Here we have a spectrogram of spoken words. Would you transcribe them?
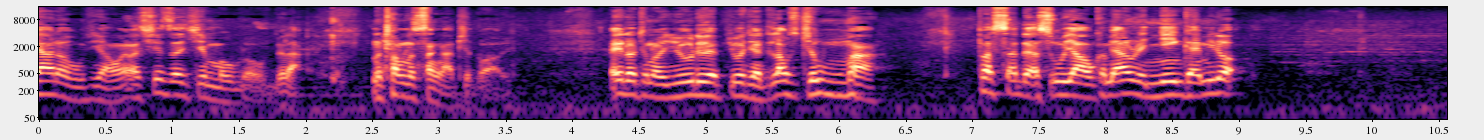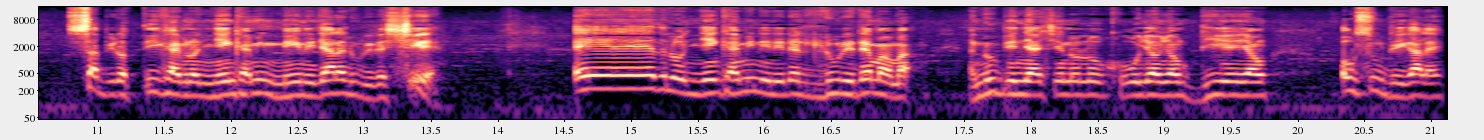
ရတော့ဘူးရှိအောင်အဲ့88မဟုတ်တော့ဘူးဒီလား2025ဖြစ်သွားပြီအဲ့တော့ကျွန်တော်ရိုးရိုးပြောချင်တယ်ဒီလောက်ဂျုံမှာပတ်ဆက်တဲ့အစိုးရကိုခင်ဗျားတို့တွေငြိမ်ခံပြီးတော့ ဆက်ပြီးတော့တီးခိုင်းပြီးတော့ငြိမ်ခံပြီးနေနေကြတဲ့လူတွေလည်းရှိတယ်အဲဒါလိုငြိမ်ခံပြီးနေနေတဲ့လူတွေတဲမှာမှအမှုပညာရှင်တို့လိုခိုးရောင်ရောင်ဒီရင်ရောင်အုပ်စုတွေကလည်း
